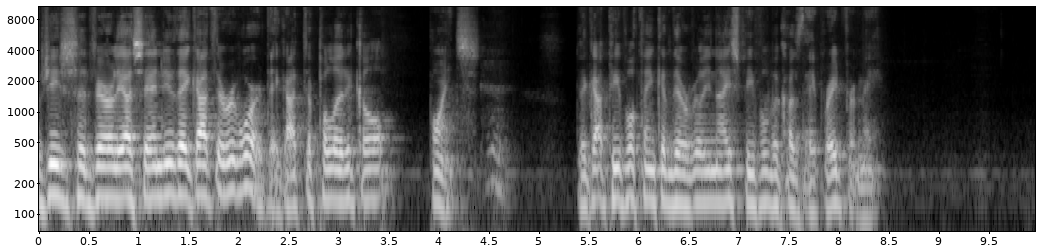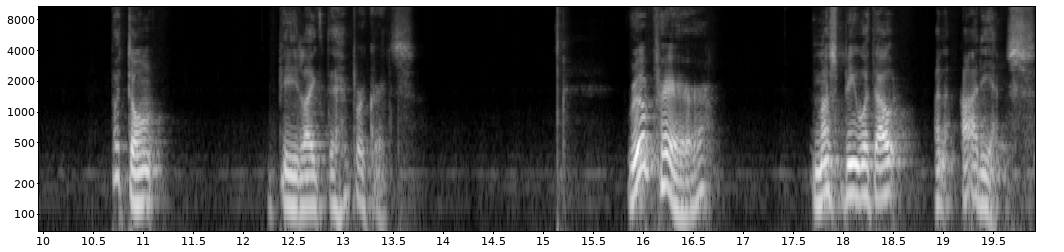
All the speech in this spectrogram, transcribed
So Jesus said, Verily I say unto you, they got their reward. They got their political points. They got people thinking they're really nice people because they prayed for me. But don't be like the hypocrites. Real prayer must be without an audience.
